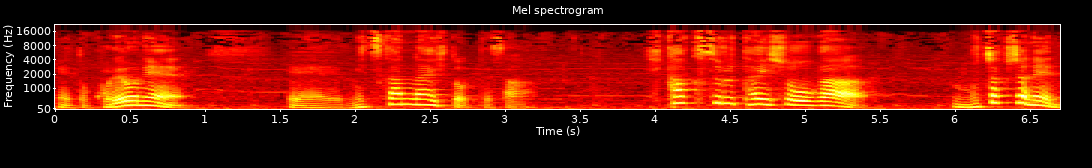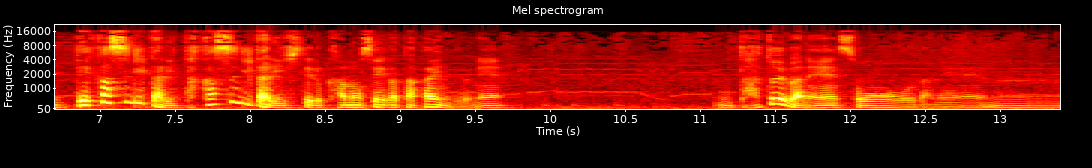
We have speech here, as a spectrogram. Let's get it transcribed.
えーと、これをね、えー、見つかんない人ってさ比較する対象がむちゃくちゃねでかすぎたり高すぎたりしてる可能性が高いんだよね。例えばねそうだね。うん。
